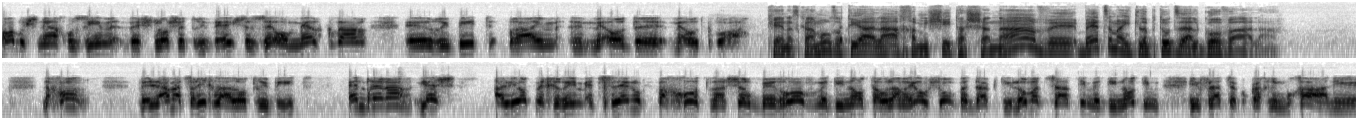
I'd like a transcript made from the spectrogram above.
או בשני אחוזים ושלושת רבעי, שזה אומר כבר אה, ריבית פריים אה, מאוד אה, מאוד גבוהה. כן, אז כאמור זאת תהיה העלאה החמישית השנה, ובעצם ההתלבטות זה על גובה העלאה. נכון, ולמה צריך להעלות ריבית? אין ברירה, יש עליות מחירים אצלנו פחות מאשר ברוב מדינות העולם. היום שוב בדקתי, לא מצאתי מדינות עם אינפלציה כל כך נמוכה, אני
